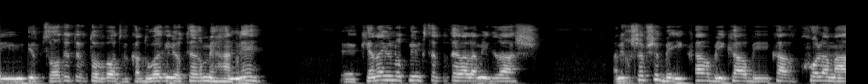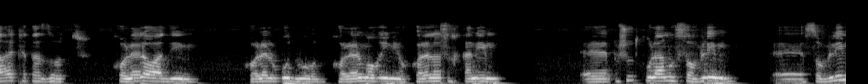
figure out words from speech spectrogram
עם תוצאות יותר טובות וכדורגל יותר מהנה, אה, כן היו נותנים קצת יותר על המגרש. אני חושב שבעיקר, בעיקר, בעיקר, כל המערכת הזאת, כולל אוהדים, כולל וודוורד, כולל מוריניו, כולל השחקנים, פשוט כולנו סובלים, סובלים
